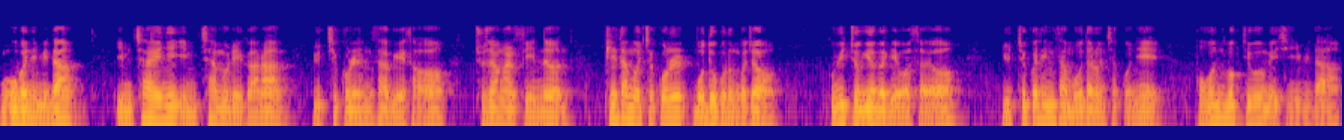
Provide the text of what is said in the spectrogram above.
5번입니다. 임차인이 임차물에 관한 유치권을 행사하기 위해서 주장할 수 있는 피담보 채권을 모두 고른 거죠. 그 위쪽 이어벽에 외웠어요. 유치권 행사 못하는 채권이 보건복지부 매신입니다.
